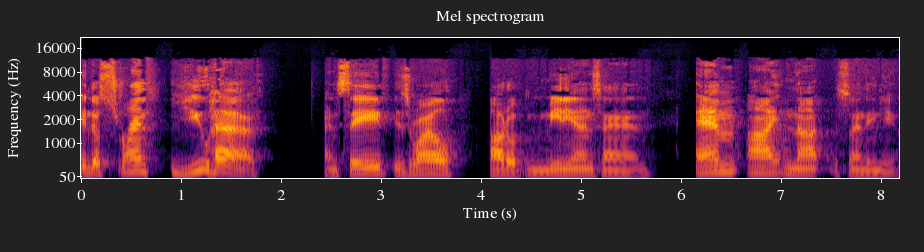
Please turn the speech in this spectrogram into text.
in the strength you have and save Israel out of Midian's hand. Am I not sending you?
